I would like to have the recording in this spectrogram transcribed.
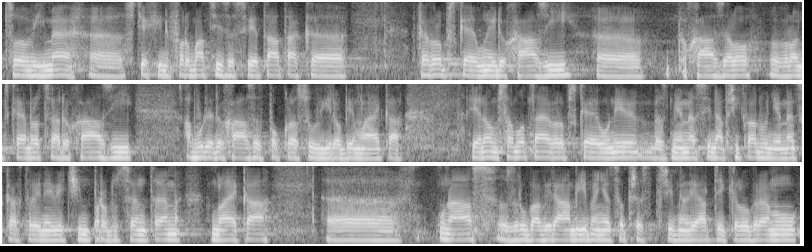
co víme eh, z těch informací ze světa, tak eh, v Evropské unii dochází, docházelo v loňském roce a dochází a bude docházet poklesu výroby mléka. Jenom samotné Evropské unii, vezměme si například u Německa, který je největším producentem mléka, u nás zhruba vyrábíme něco přes 3 miliardy kilogramů,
